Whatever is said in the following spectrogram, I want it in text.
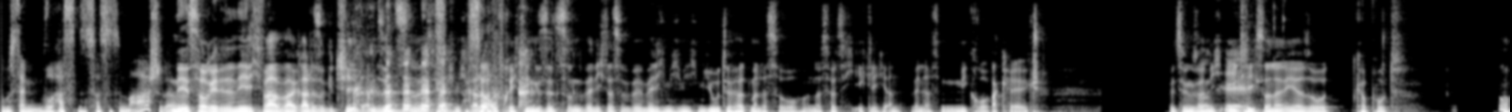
Du musst dann, wo hast du das? Hast du das im Arsch oder Nee, was? sorry, nee, ich war, war gerade so gechillt am Sitzen und jetzt habe ich mich gerade So. aufrecht hingesetzt und wenn ich das, wenn, wenn ich mich nicht mute, hört man das so und das hört sich eklig an, wenn das Mikro wackelt. Beziehungsweise nicht Okay. eklig, sondern eher so kaputt. Oh.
